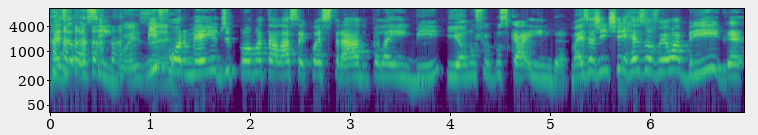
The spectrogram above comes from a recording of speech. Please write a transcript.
Mas assim, pois me é. formei, o diploma tá lá sequestrado pela EMB e eu não fui buscar ainda. Mas a gente resolveu abrir, é,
